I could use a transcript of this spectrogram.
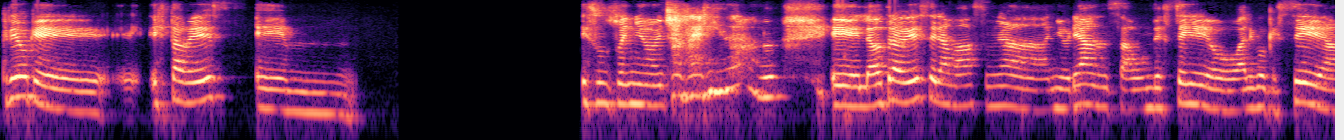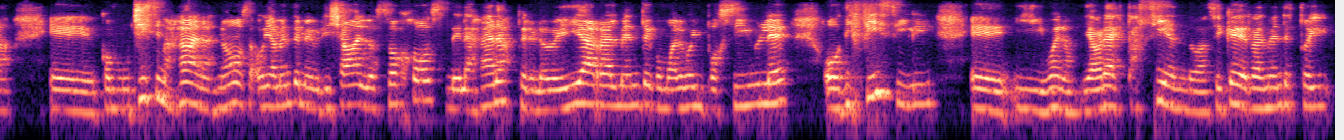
creo que esta vez em, es un sueño hecho realidad. Eh, la otra vez era más una añoranza, un deseo, algo que sea, eh, con muchísimas ganas, ¿no? Obviamente me brillaban los ojos de las ganas, pero lo veía realmente como algo imposible o difícil. eh, y bueno, y ahora está siendo, así que realmente estoy,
